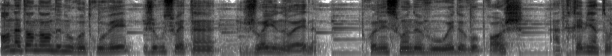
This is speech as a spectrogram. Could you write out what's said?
En attendant de nous retrouver, je vous souhaite un joyeux Noël. Prenez soin de vous et de vos proches. À très bientôt.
